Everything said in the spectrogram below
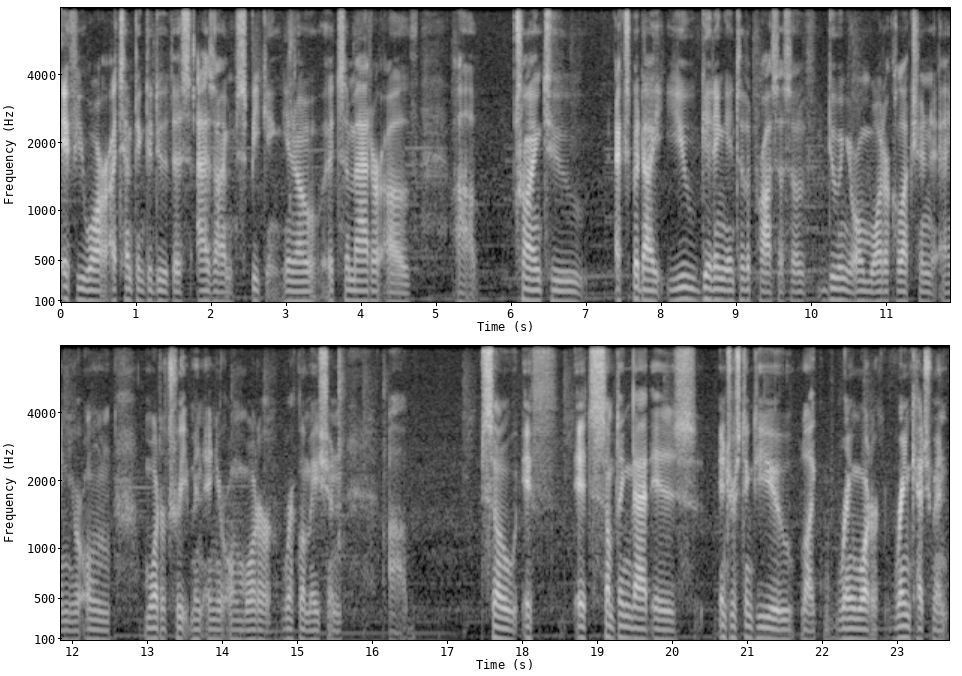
if you are attempting to do this as I'm speaking. You know, it's a matter of uh, trying to expedite you getting into the process of doing your own water collection and your own water treatment and your own water reclamation. Uh, so if it's something that is interesting to you, like rainwater, rain catchment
